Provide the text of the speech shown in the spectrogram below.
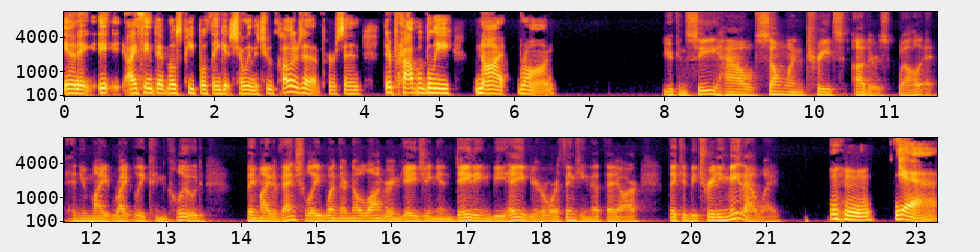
And it, it, I think that most people think it's showing the true colors of that person. They're probably not wrong. You can see how someone treats others well and you might rightly conclude they might eventually when they're no longer engaging in dating behavior or thinking that they are they could be treating me that way hmm Yeah,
